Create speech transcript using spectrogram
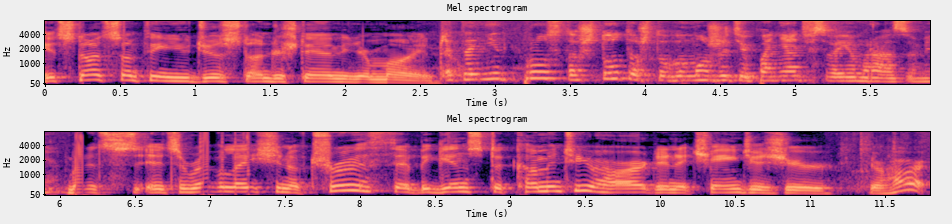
it's not something you just understand in your mind, Это не просто что-то, что вы можете понять в своем разуме. but it's it's a revelation of truth that begins to come into your heart and it changes your your heart.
